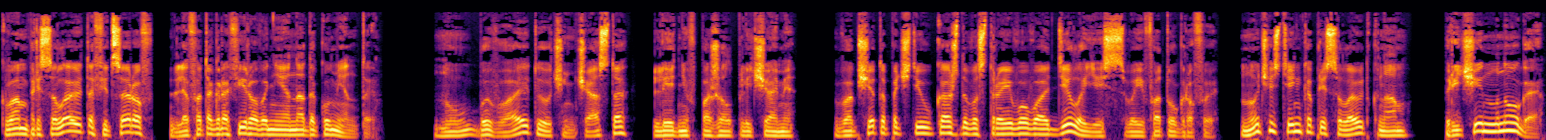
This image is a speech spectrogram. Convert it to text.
К вам присылают офицеров для фотографирования на документы?» «Ну, бывает и очень часто», — Леднев пожал плечами. Вообще-то почти у каждого строевого отдела есть свои фотографы, но частенько присылают к нам. Причин много.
